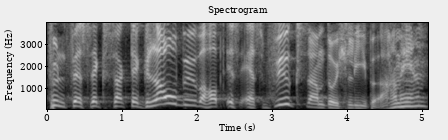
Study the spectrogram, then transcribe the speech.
5, Vers 6 sagt, der Glaube überhaupt ist erst wirksam durch Liebe. Amen.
